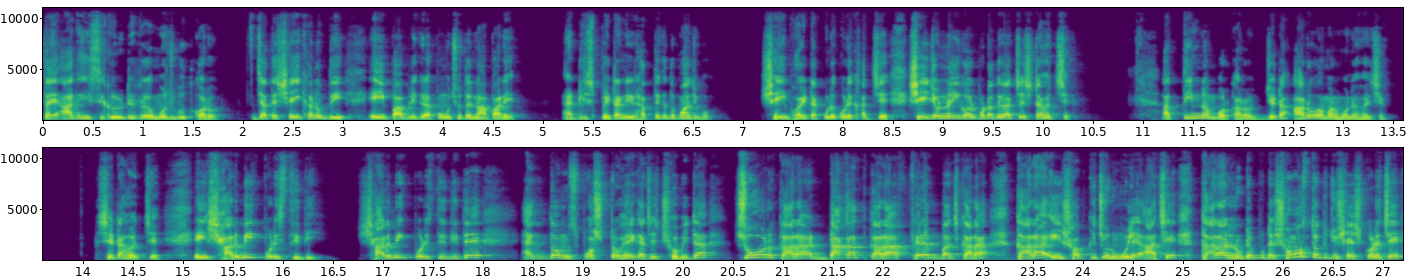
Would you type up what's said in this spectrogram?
তাই আগেই সিকিউরিটিটা মজবুত করো, যাতে সেইখান অবধি এই পাবলিকরা পৌঁছতে না পারে। অ্যাটলিস্ট পেটানির হাত থেকে তো বাঁচবো। সেই ভয়টা কুড়ে কুড়ে খাচ্ছে। সেই জন্য এই গল্পটা দেওয়ার চেষ্টা হচ্ছে। আর তিন নম্বর কারণ, যেটা আরও আমার মনে হয়েছে, সেটা হচ্ছে এই সার্বিক পরিস্থিতি সার্বিক পরিস্থিতিতে একদম স্পষ্ট হয়ে গেছে ছবিটা। চোর কারা, ডাকাত কারা, ফেরেববাজ কারা কারা এই সব কিছুর মূলে আছে, কারা লুটেপুটে সমস্ত কিছু শেষ করেছে,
